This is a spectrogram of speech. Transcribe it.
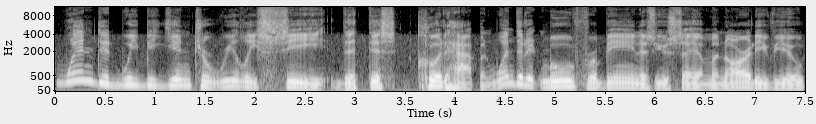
When did we begin to really see that this could happen? When did it move from being as you say a minority view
